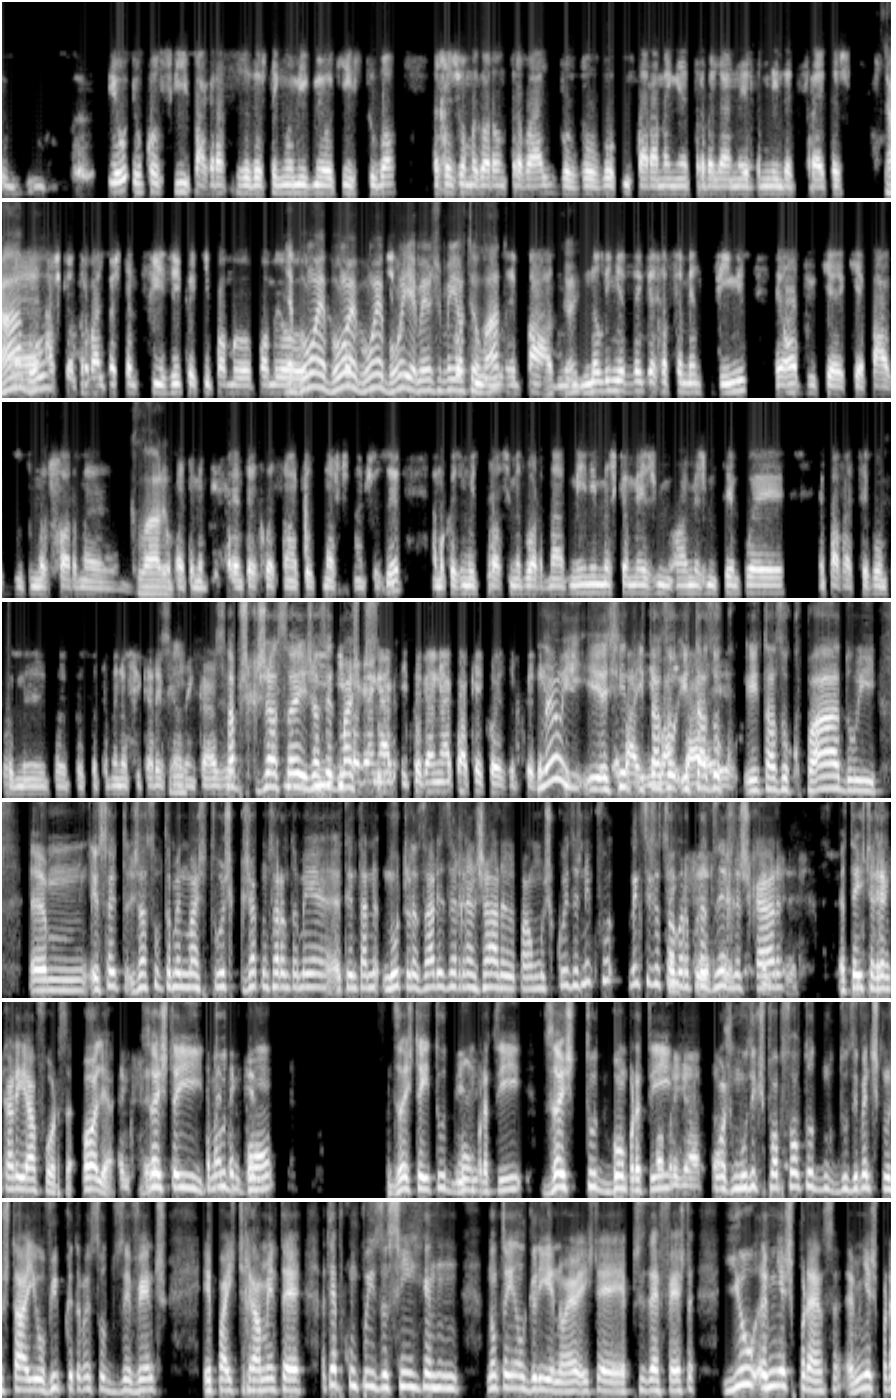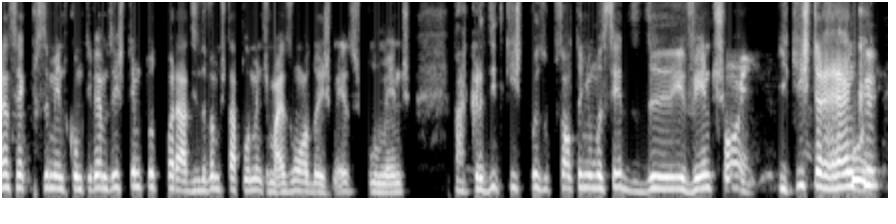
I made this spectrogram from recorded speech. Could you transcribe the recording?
eu, eu consegui, pá, graças a Deus, tenho um amigo meu aqui em Setúbal, arranjou-me agora um trabalho, vou, vou, vou começar amanhã a trabalhar na Ermelinda de Freitas. Ah, Eh, bom. acho que é um trabalho bastante físico aqui para o meu... Para o meu É bom, é bom, é bom, é bom, e é mesmo meio ao teu lado. Epá, Ok. Na linha de engarrafamento de vinho, é óbvio que é, que é pago de uma forma Claro. completamente diferente em relação àquilo que nós costumamos fazer. É uma coisa muito próxima do ordenado mínimo, mas que ao mesmo, ao mesmo tempo é, epá, vai ser bom para, me, para, para- para também não ficar enfiado em casa. Sabes que já sei, já E- sei e mais para pessoas. ganhar, E para ganhar qualquer coisa, Pedro. Não, e, e assim, Epá, e e estás, e e ocupado e hum, eu sei, já soube também de mais pessoas que já começaram também a, tentar noutras áreas arranjar pá, umas coisas, nem que, for- nem que seja só agora para desenrascar até isto arrancar aí à força. Olha, desejo-te aí Também tudo bom, desejo-te aí tudo bom para ti, desejo-te tudo bom para ti, Obrigado. tá. para os músicos, para o pessoal todo dos eventos que nos está aí a ouvir, porque eu também sou dos eventos, e pá, isto realmente é, até porque um país assim não tem alegria, não é? Isto é, é preciso é festa, e eu, a minha esperança, a minha esperança é que precisamente como tivemos este tempo todo parados, ainda vamos estar pelo menos mais um ou dois meses, pelo menos, pá, acredito que isto depois o pessoal tenha uma sede de eventos Ui, e que isto arranque, Ui.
